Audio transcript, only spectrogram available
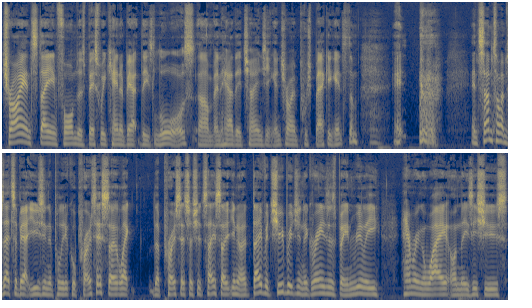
try and stay informed as best we can about these laws um, and how they're changing and try and push back against them. And, and sometimes that's about using the political process. So, like the process, I should say. So, you know, David Shoebridge and the Greens has been really hammering away on these issues.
